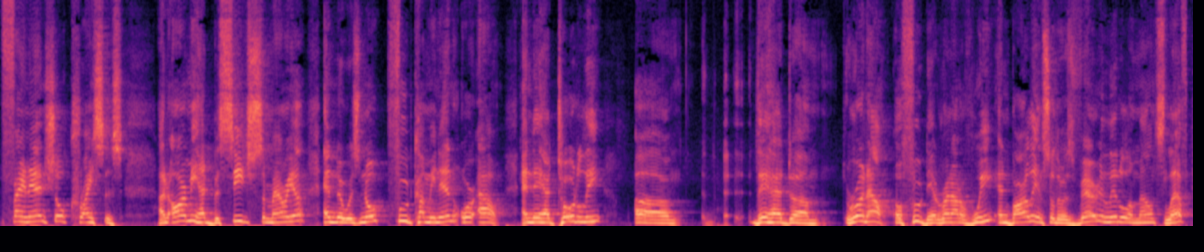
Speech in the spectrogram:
financial crisis. An army had besieged Samaria and there was no food coming in or out. And they had totally, um, they had um, run out of food. They had run out of wheat and barley. And so there was very little amounts left.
